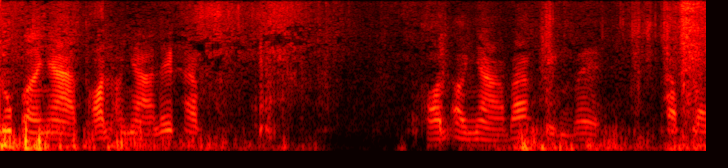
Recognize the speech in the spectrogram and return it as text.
ลูกเอาหญ้าถอนเอาหญ้าเลยครับ ถอนเอาหญ้าบ้างเก่งไว้ทับไว้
